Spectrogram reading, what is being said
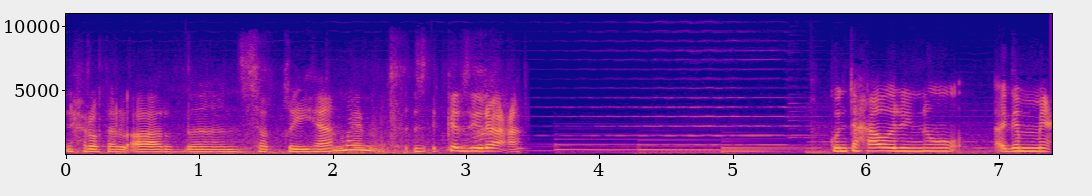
نحرث الأرض نسقيها. المهم كزراعة. كنت أحاول إنه أجمع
